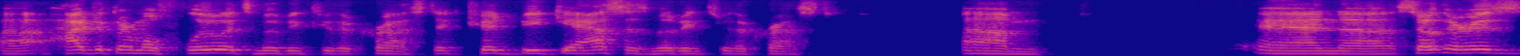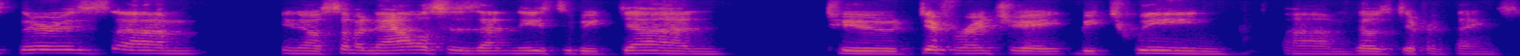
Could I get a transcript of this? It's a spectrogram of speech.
uh, hydrothermal fluids moving through the crust. It could be gases moving through the crust. Um, and uh, so there is, there is um, you know, some analysis that needs to be done to differentiate between um, those different things.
